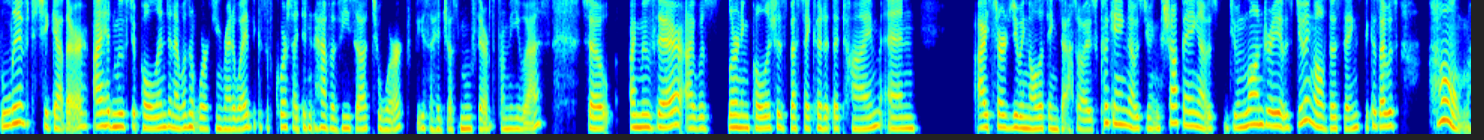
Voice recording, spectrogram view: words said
lived together. I had moved to Poland and I wasn't working right away because, of course, I didn't have a visa to work because I had just moved there from the US. So I moved there. I was learning Polish as best I could at the time. And I started doing all the things. That, so I was cooking, I was doing the shopping, I was doing laundry, I was doing all of those things because I was home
